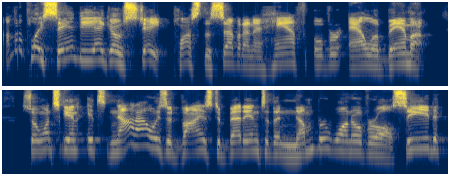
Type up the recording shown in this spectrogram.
I'm going to play San Diego State plus the seven and a half over Alabama. So, once again, it's not always advised to bet into the number one overall seed,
